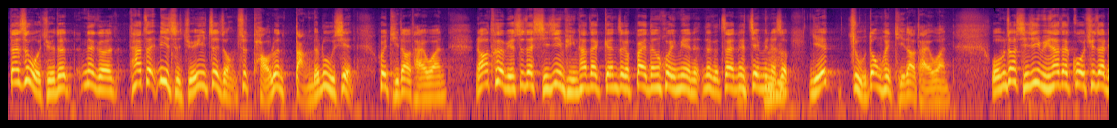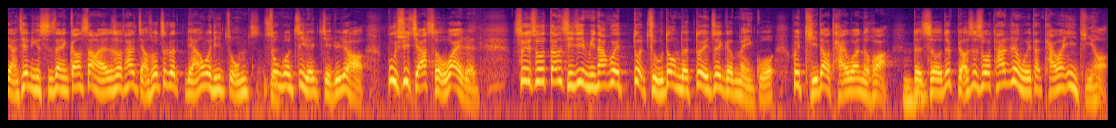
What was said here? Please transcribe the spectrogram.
但是我觉得那个他在历史决议这种去讨论党的路线，会提到台湾，然后特别是在习近平他在跟这个拜登会面的那个在那个见面的时候，也主动会提到台湾。我们知道习近平他在过去在两千零十三年刚上来的时候，他讲说这个两岸问题我们中国自己人解决就好，不需假手外人。所以说，当习近平他会对主动的对这个美国会提到台湾的话的时候，就表示说他认为他台湾议题哈，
